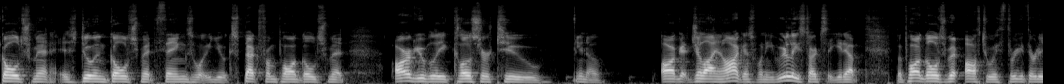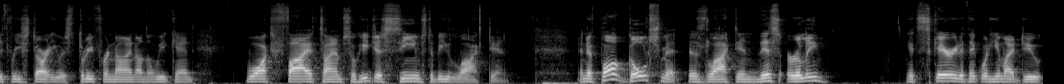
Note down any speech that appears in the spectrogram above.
Goldschmidt is doing Goldschmidt things, what you expect from Paul Goldschmidt. Arguably closer to, you know, August, July and August when he really starts to get up. But Paul Goldschmidt off to a 333 start. He was 3 for 9 on the weekend walked five times, so he just seems to be locked in. And if Paul Goldschmidt is locked in this early, it's scary to think what he might do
